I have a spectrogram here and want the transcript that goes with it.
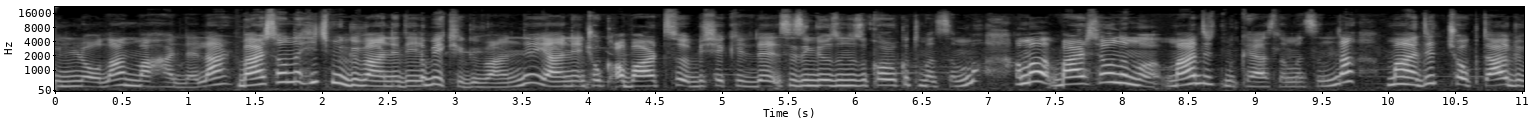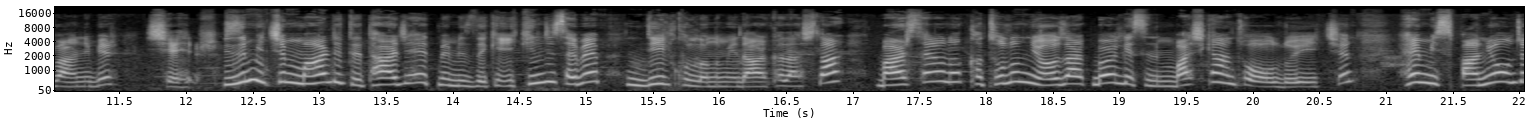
ünlü olan mahalleler. Barcelona hiç mi güvenli değil? Tabii ki güvenli. Yani çok abartı bir şekilde sizin gözünüzü korkutmasın bu. Ama Barcelona mı Madrid mi kıyaslamasında Madrid çok daha güvenli bir şehir. Bizim için Madrid'i tercih etmemizdeki ikinci sebep dil kullanımıydı arkadaşlar. Barcelona Katalunya özerk bölgesinin başkenti olduğu için hem İspanyolca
